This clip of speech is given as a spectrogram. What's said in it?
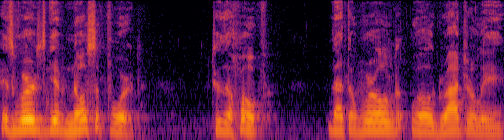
His words give no support to the hope that the world will gradually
